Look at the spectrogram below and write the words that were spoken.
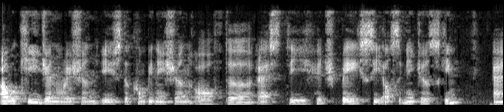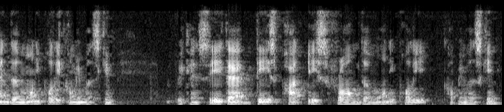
Our key generation is the combination of the SDH-based CL signature scheme and the Monipoly commitment scheme. We can see that this part is from the Monipoly commitment scheme.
